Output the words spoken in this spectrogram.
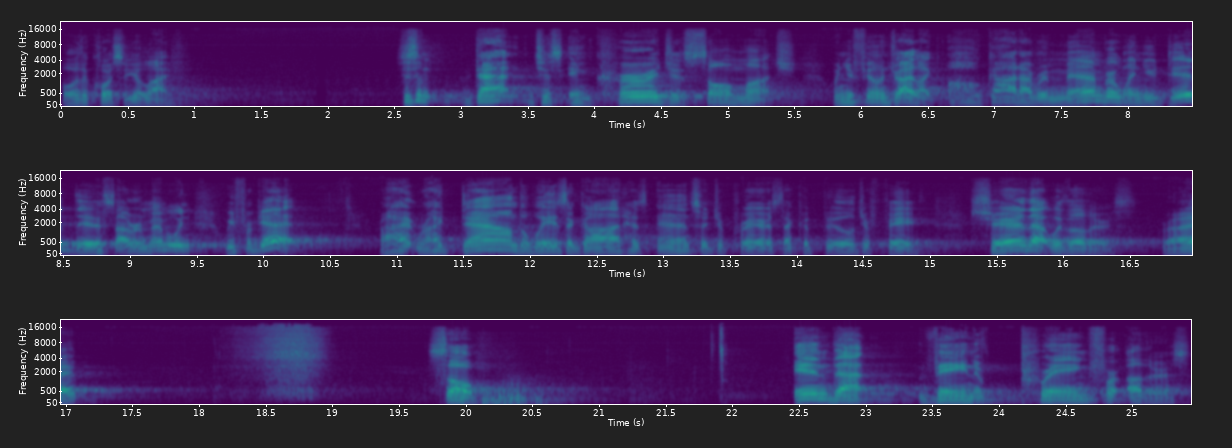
over the course of your life. Just that just encourages so much when you're feeling dry, like, oh God, I remember when you did this. I remember when we forget, right? Write down the ways that God has answered your prayers that could build your faith. Share that with others, right? So, in that vein of praying for others,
